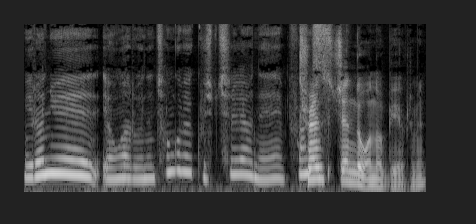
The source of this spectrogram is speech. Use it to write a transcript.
이런 류의 영화로는 1997년에 프랑스 트랜스젠더 wannabe예요 그러면?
